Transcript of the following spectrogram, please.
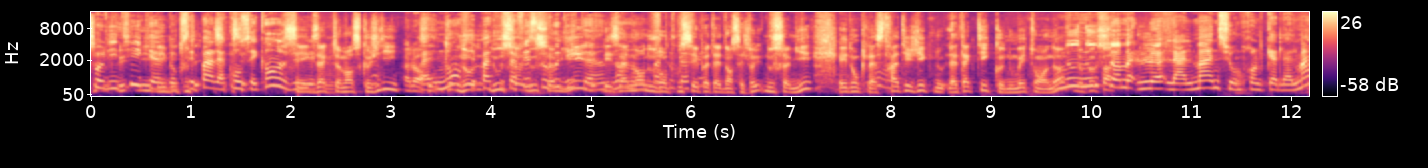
politiques. Donc c'est pas la conséquence. C'est exactement ce que je dis. Alors, non, c'est pas tout à fait ce que vous dites. Les Allemands nous ont poussé peut-être dans cette nous sommiers et donc la stratégie, la tactique que nous mettons en œuvre. Nous, ne nous sommes l'Allemagne, si on prend le cas de l'Allemagne,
